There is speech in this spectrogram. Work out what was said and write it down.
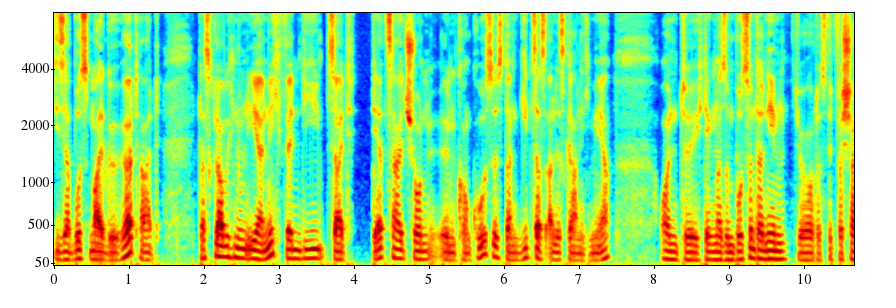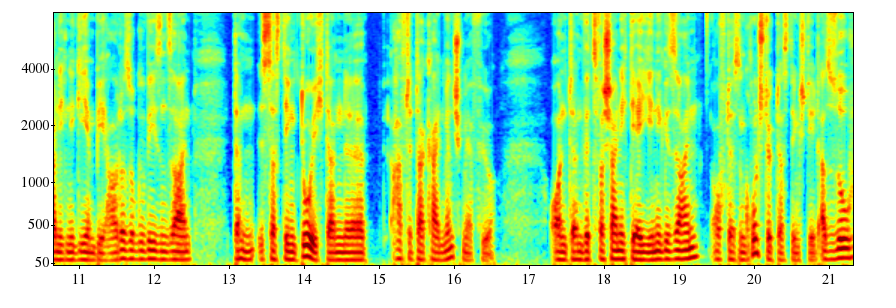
dieser Bus mal gehört hat, das glaube ich nun eher nicht. Wenn die seit der Zeit schon im Konkurs ist, dann gibt es das alles gar nicht mehr. Und äh, ich denke mal, so ein Busunternehmen, ja, das wird wahrscheinlich eine GmbH oder so gewesen sein. Dann ist das Ding durch. Dann äh, haftet da kein Mensch mehr für. Und dann wird es wahrscheinlich derjenige sein, auf dessen Grundstück das Ding steht. Also so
